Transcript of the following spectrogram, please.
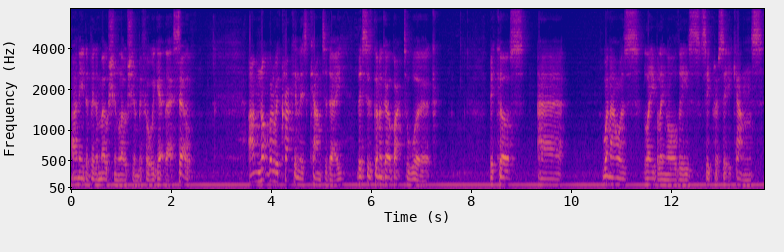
I need a bit of motion lotion before we get there. So I'm not going to be cracking this can today. This is going to go back to work because uh, when I was labelling all these Secret City cans,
